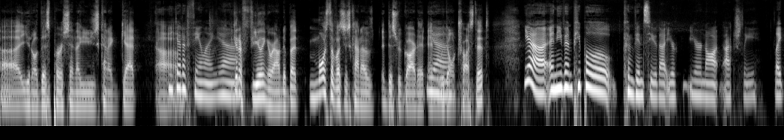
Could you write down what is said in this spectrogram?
uh, you know, this person that you just kind of get. Um, you get a feeling, yeah. you get a feeling around it, but most of us just kind of disregard it and we don't trust it. Yeah, and even people convince you that you're you're not actually like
